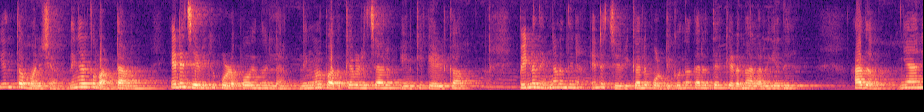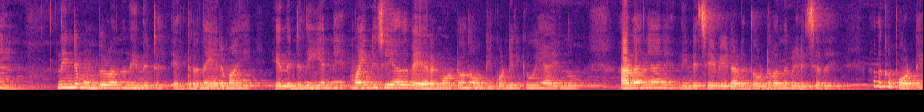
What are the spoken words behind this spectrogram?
എന്താ മനുഷ്യ നിങ്ങൾക്ക് വട്ടാണോ? എന്റെ ചെവിക്ക് കുഴപ്പമൊന്നുമില്ല. നിങ്ങൾ പതുക്കെ വിളിച്ചാലും എനിക്ക് കേൾക്കാം. പിന്നെ നിങ്ങളെന്തിനാ എന്റെ ചെവിക്കൽ പൊട്ടിക്കുന്ന തരത്തിൽ കിടന്നലറിയത് അതോ ഞാനേ നിന്റെ മുമ്പിൽ വന്ന് നിന്നിട്ട് എത്ര നേരമായി? എന്നിട്ട് നീ എന്നെ മൈൻഡ് ചെയ്യാതെ വേറെ എങ്ങോട്ടോ നോക്കിക്കൊണ്ടിരിക്കുകയായിരുന്നു. അതാ ഞാൻ നിന്റെ ചെവിയുടെ അടുത്തോട്ട് വന്ന് വിളിച്ചത്. അതൊക്കെ പോട്ടെ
